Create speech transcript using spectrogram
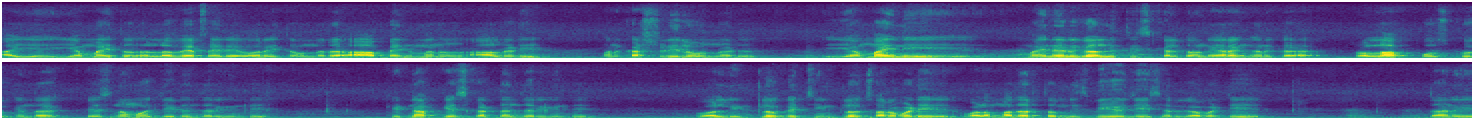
ఆ ఈ అమ్మాయితో లవ్ అఫైర్ ఎవరైతే ఉన్నారో ఆ అబ్బాయిని మనం ఆల్రెడీ మన కస్టడీలో ఉన్నాడు. ఈ అమ్మాయిని మైనర్ గాల్ని తీసుకెళ్తాం నేరం కనుక ట్వెల్వ్ ఆఫ్ పోస్కో కింద కేసు నమోదు చేయడం జరిగింది. కిడ్నాప్ కేసు కట్టడం జరిగింది. వాళ్ళ ఇంట్లోకి వచ్చి ఇంట్లో చొరబడి వాళ్ళ మదర్తో మిస్బిహేవ్ చేశారు కాబట్టి దాని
